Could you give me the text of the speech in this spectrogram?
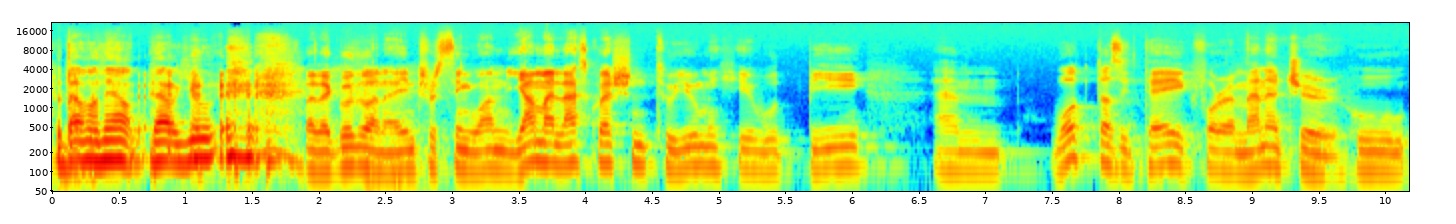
but that one now, now you. but a good one, an interesting one. Yeah, my last question to you, Michi, would be um, what does it take for a manager who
